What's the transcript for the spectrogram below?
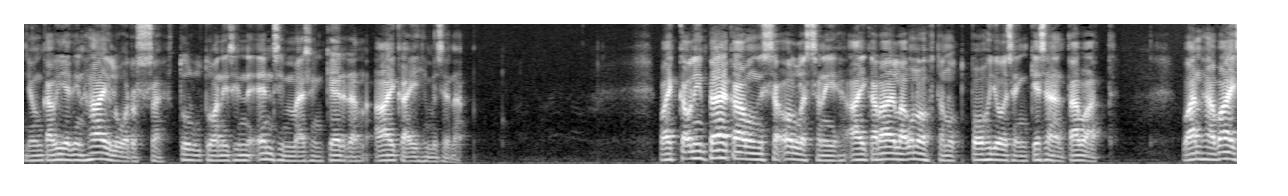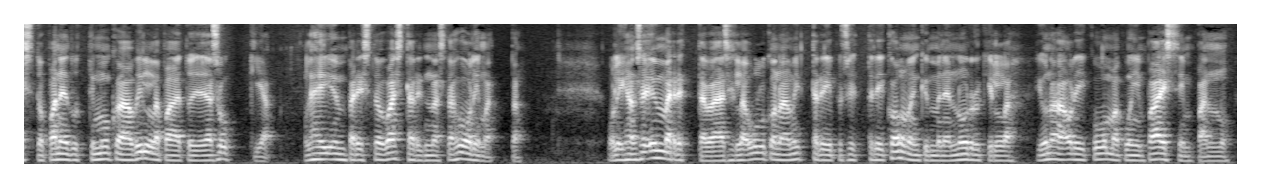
jonka vietin Hailuodossa tultuani sinne ensimmäisen kerran aikaihmisenä. Vaikka olin pääkaupungissa ollessani aika lailla unohtanut pohjoisen kesän tavat, vanha vaisto panetutti mukaan villapaitoja ja sukkia, lähiympäristön vastarinnasta huolimatta. Olihan se ymmärrettävää, sillä ulkona mittari pysytteli 30 nurkilla, juna oli kuuma kuin paistinpannu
